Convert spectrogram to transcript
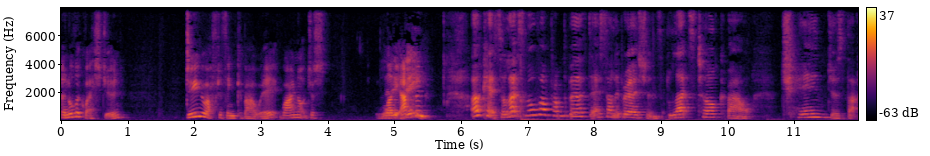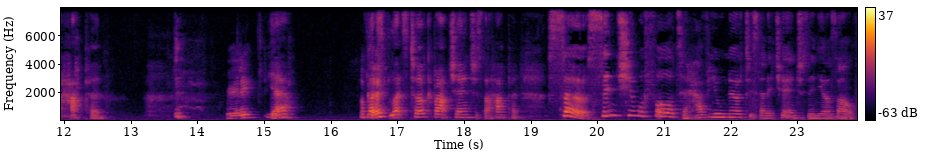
another question. Do you have to think about it? Why not just let, it be. happen? Okay, so let's move on from the birthday celebrations. Let's talk about changes that happen. Really? Yeah. Okay. Let's let's talk about changes that happen. So, since you were 40, have you noticed any changes in yourself?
